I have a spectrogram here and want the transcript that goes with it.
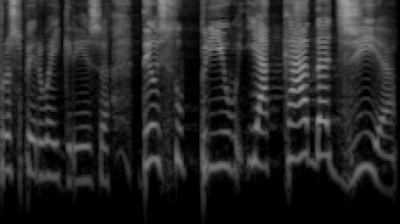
prosperou a igreja, Deus supriu, e a cada dia.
